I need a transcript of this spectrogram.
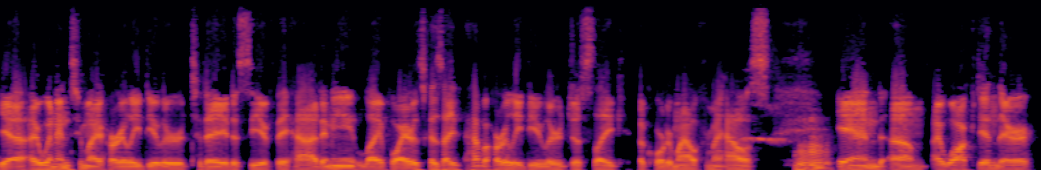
Yeah, I went into my Harley dealer today to see if they had any LiveWires because I have a Harley dealer just like a quarter mile from my house. And um, I walked in there,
